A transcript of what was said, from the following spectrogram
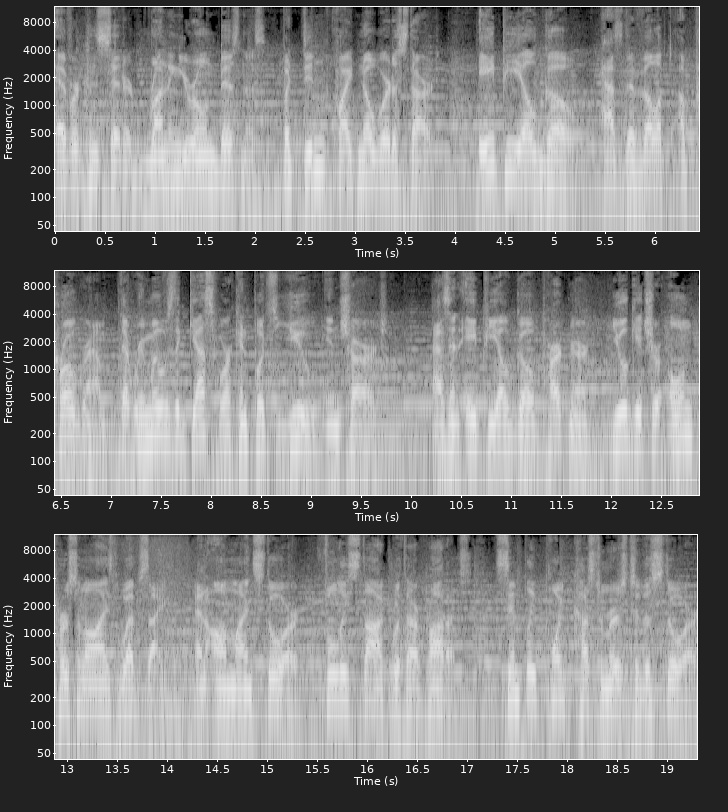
ever considered running your own business but didn't quite know where to start, APL Go has developed a program that removes the guesswork and puts you in charge. As an APL Go partner, you'll get your own personalized website, an online store, fully stocked with our products. Simply point customers to the store,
